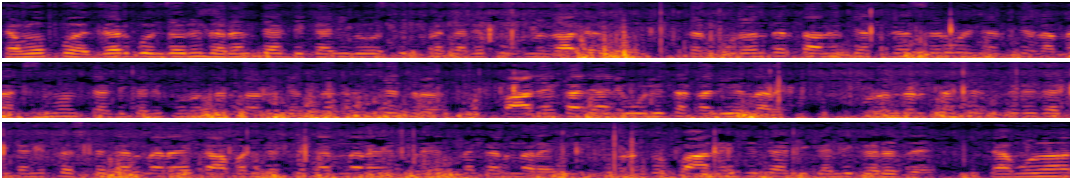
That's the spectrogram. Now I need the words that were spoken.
त्यामुळे प- जर गुंजवणी धरण त्या ठिकाणी व्यवस्थित प्रकारे पूर्ण झालं. तर पुरंदर तालुक्यातल्या सर्व जनतेला मॅक्सिमम त्या ठिकाणी पुरंदर तालुक्यातलं क्षेत्र पाण्याखाली आणि ओलिताखाली येणार आहे. पुरंदरचा शेतकरी त्या ठिकाणी कष्ट करणार आहे काबड कष्ट करणार आहे प्रयत्न करणार आहे परंतु पाण्याची त्या ठिकाणी गरज आहे. त्यामुळं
